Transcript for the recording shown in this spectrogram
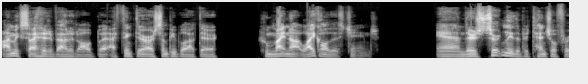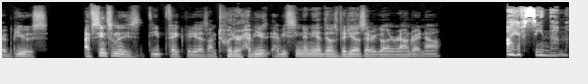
I'm excited about it all, but I think there are some people out there who might not like all this change. And there's certainly the potential for abuse. I've seen some of these deep fake videos on Twitter. Have you have you seen any of those videos that are going around right now? I have seen them.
